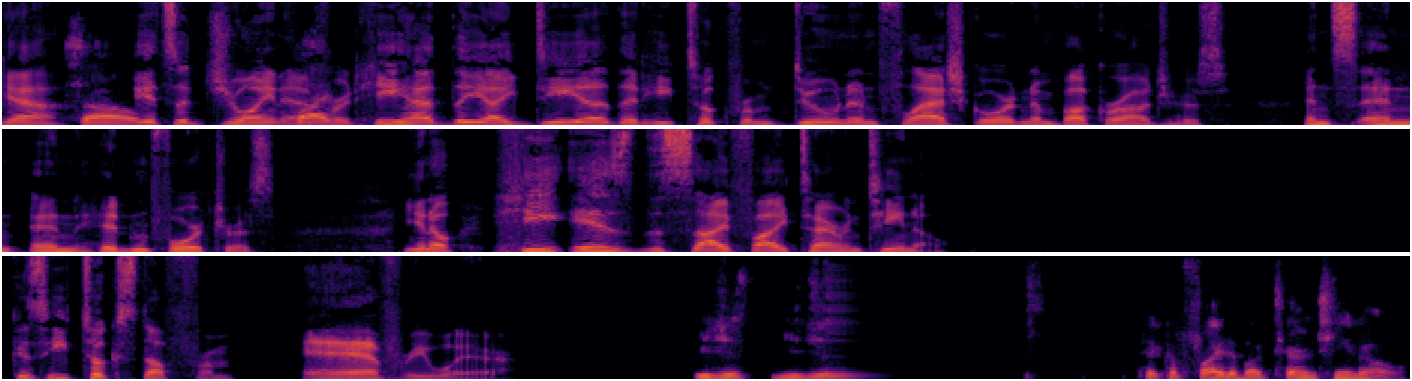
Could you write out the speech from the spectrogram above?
Yeah. So- it's a joint but- effort. He had the idea that he took from Dune and Flash Gordon and Buck Rogers and and and Hidden Fortress. You know, he is the sci-fi Tarantino. Cuz he took stuff from everywhere. You just you just pick a fight about Tarantino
